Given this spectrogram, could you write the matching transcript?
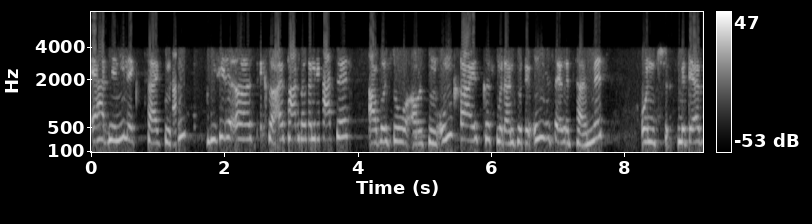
er hat mir nie nichts gezeigt, Mann, wie viele äh, Sexualpartnerinnen er hatte, aber so aus dem Umkreis kriegt man dann so die ungefähre Zahl mit und mit der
